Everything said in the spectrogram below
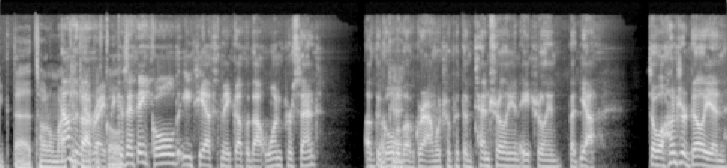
Like the total market Sounds about right because I think gold ETFs make up about 1% of the gold Okay. above ground, which would put them 10 trillion, 8 trillion. But yeah, so 100 billion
